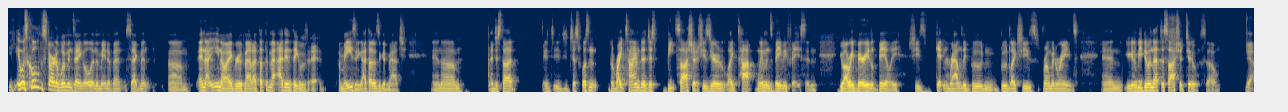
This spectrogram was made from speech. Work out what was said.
it was cool to start a women's angle in the main event segment. Um, and I, you know, I agree with Matt. I thought the ma- I didn't think it was uh, amazing. I thought it was a good match, and um, I just thought it, it just wasn't the right time to just beat Sasha. She's your like top women's baby face, and you already buried Bayley. She's getting roundly booed and booed like she's Roman Reigns, and you're gonna be doing that to Sasha too. So Yeah.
